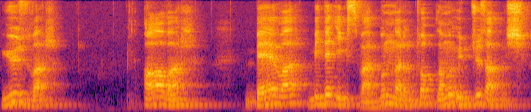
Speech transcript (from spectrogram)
100 var. A var. B var. Bir de X var. Bunların toplamı 360.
